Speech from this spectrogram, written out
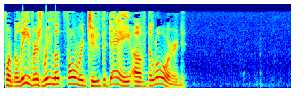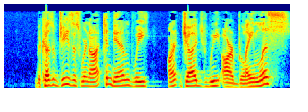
For believers, we look forward to the day of the Lord. Because of Jesus, we're not condemned. We aren't judged. We are blameless.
